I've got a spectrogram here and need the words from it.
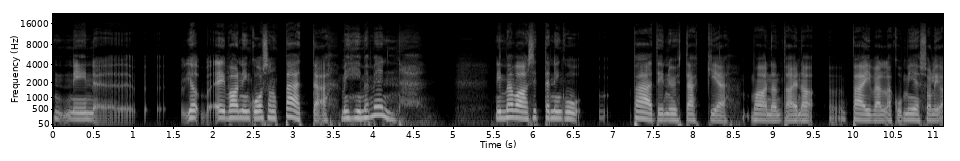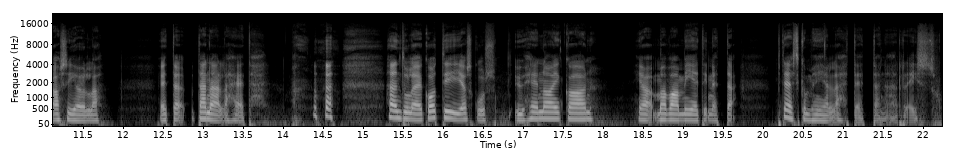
niin jo, ei vaan niin kuin osannut päättää, mihin me mennään. Niin mä vaan sitten niin kuin päätin yhtäkkiä maanantaina päivällä, kun mies oli asioilla, että tänään lähdetään. Hän tulee kotiin joskus yhden aikaan ja mä vaan mietin, että pitäisikö meidän lähteä tänään reissuun,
